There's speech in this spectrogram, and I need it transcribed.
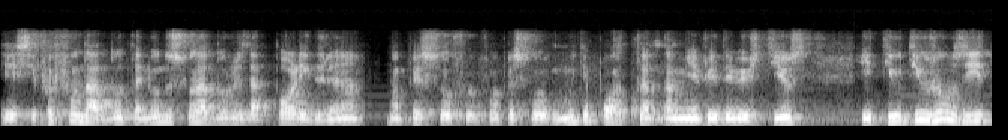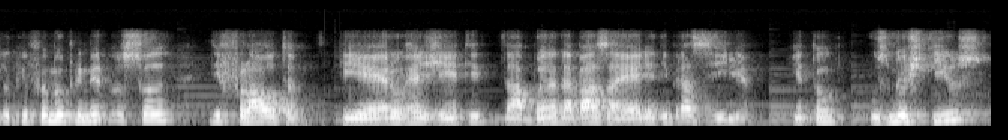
esse foi fundador também, um dos fundadores da Poligram, uma pessoa, foi, uma pessoa muito importante na minha vida e meus tios, e tinha o tio Joãozito, que foi meu primeiro professor de flauta, que era o regente da banda da base aérea de Brasília. Então, os meus tios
